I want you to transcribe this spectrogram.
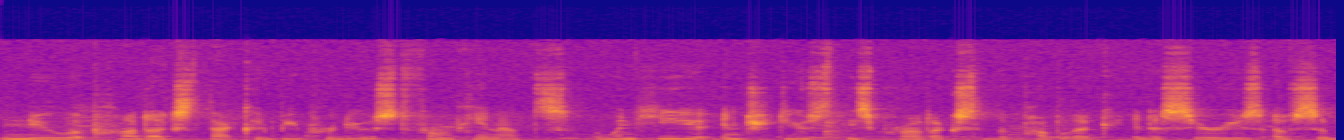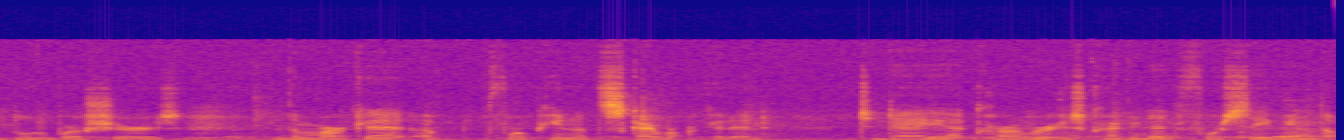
new products that could be produced from peanuts. When he introduced these products to the public in a series of simple brochures, the market for peanuts skyrocketed. Today, Carver is credited for saving the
